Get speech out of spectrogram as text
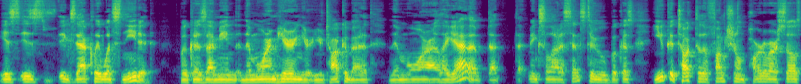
is is exactly what's needed. Because I mean, the more I'm hearing you, talk about it, the more I like, yeah, that, that that makes a lot of sense too. Because you could talk to the functional part of ourselves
